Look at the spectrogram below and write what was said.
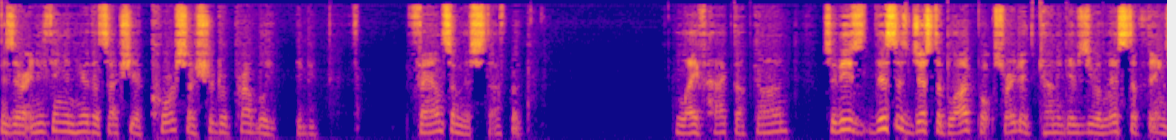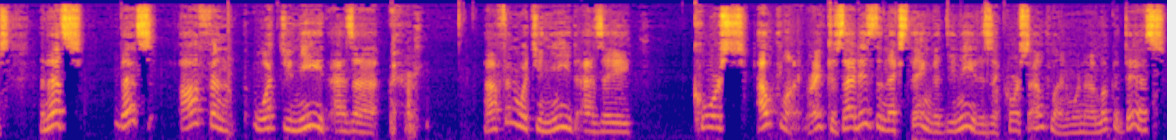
Is there anything in here that's actually a course? I should have probably maybe found some of this stuff but lifehack.com so these this is just a blog post right? It kind of gives you a list of things. And that's that's often what you need as a often what you need as a course outline right? Because that is the next thing that you need is a course outline. When I look at this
